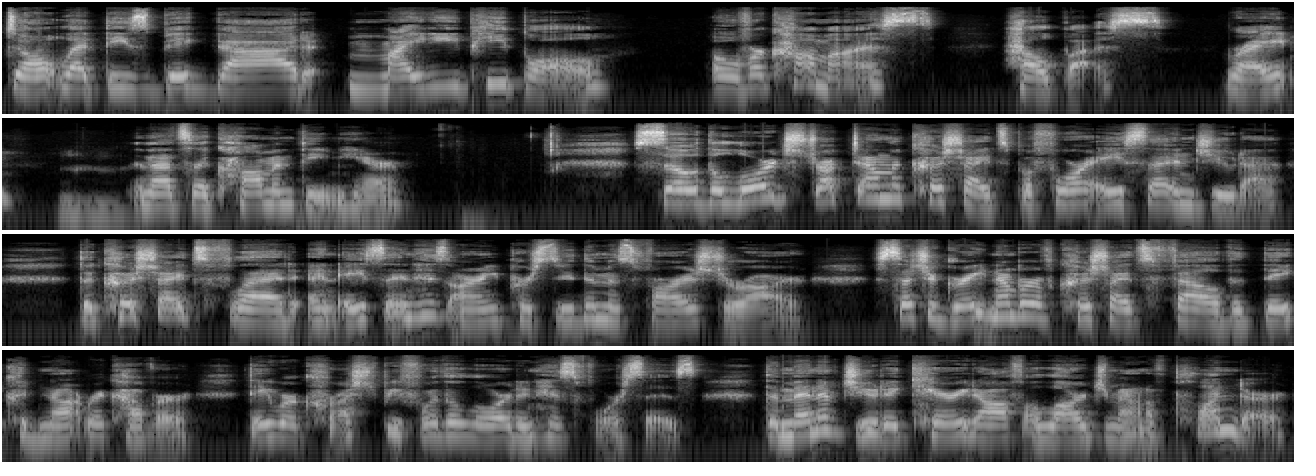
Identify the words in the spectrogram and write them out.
Don't let these big, bad, mighty people overcome us. Help us, right? Mhm. And that's a common theme here. So the Lord struck down the Cushites before Asa and Judah. The Cushites fled, and Asa and his army pursued them as far as Gerar. Such a great number of Cushites fell that they could not recover. They were crushed before the Lord and his forces. The men of Judah carried off a large amount of plunder.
